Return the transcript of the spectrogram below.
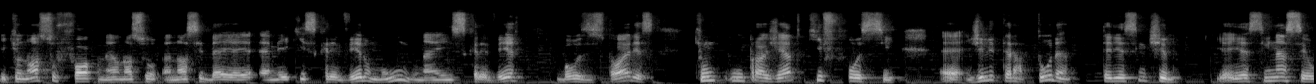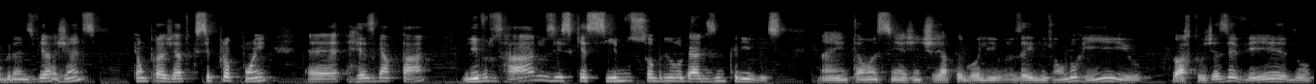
e que o nosso foco, né, o nosso, a nossa ideia é, é meio que escrever o mundo, né, e escrever boas histórias, que um, um projeto que fosse é, de literatura teria sentido. E aí assim nasceu Grandes Viajantes, que é um projeto que se propõe é, resgatar livros raros e esquecidos sobre lugares incríveis. Né? Então, assim, a gente já pegou livros aí do João do Rio, do Arthur de Azevedo,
